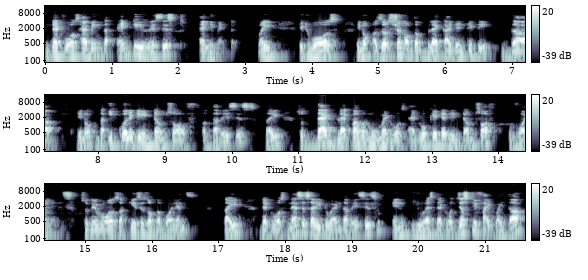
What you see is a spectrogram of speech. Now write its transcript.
that was having the anti-racist element, right? It was, you know, assertion of the black identity, the you know the equality in terms of, the races right so that black power movement was advocated in terms of violence so there was a cases of the violence right that was necessary to end the racism in us that was justified by the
